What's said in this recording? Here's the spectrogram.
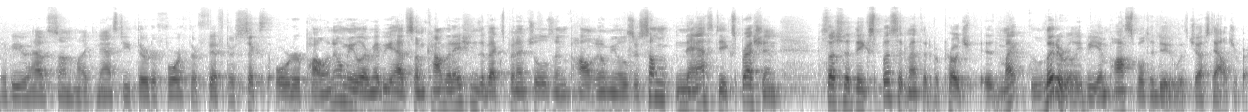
Maybe you have some like nasty third or fourth or fifth or sixth order polynomial, or maybe you have some combinations of exponentials and polynomials, or some nasty expression such that the explicit method of approach it might literally be impossible to do with just algebra.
